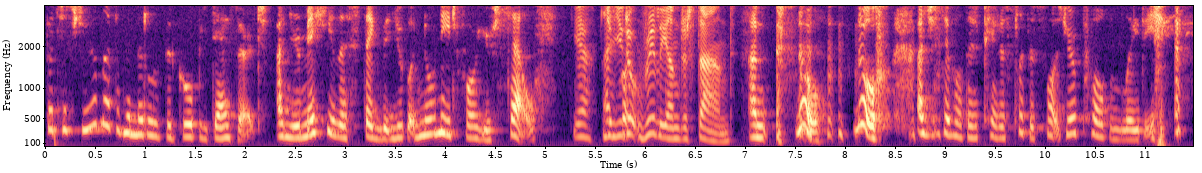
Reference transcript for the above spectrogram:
But if you live in the middle of the Gobi Desert and you're making this thing that you've got no need for yourself, yeah, and you got, don't really understand. And no, no. And you say, well, they're a pair of slippers. What's your problem, lady?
